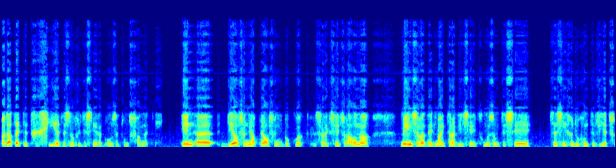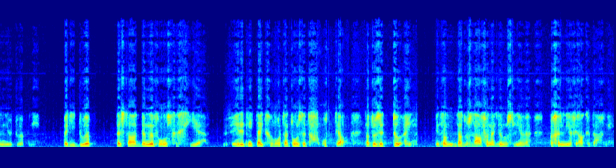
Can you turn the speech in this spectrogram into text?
Maar dat hy dit gegee het, is nog nie te sê dat ons dit ontvang het nie. En 'n uh, deel van die appel van die boek ook, sal ek sê veral na mense wat uit my tradisie uitkom is om te sê dis nie genoeg om te weet van jou doop nie. By die doop is daar dinge vir ons gegee. Het dit nie tyd geword dat ons dit optel, dat ons dit toeëien, en dan dat ons daarvan uit in ons lewe begin leef elke dag nie.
